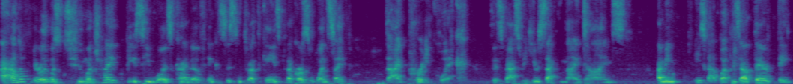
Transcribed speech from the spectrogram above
I don't know if there really was too much hype because he was kind of inconsistent throughout the games. But that Carson Wentz hype died pretty quick this past week. He was sacked nine times. I mean, he's got weapons out there. They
